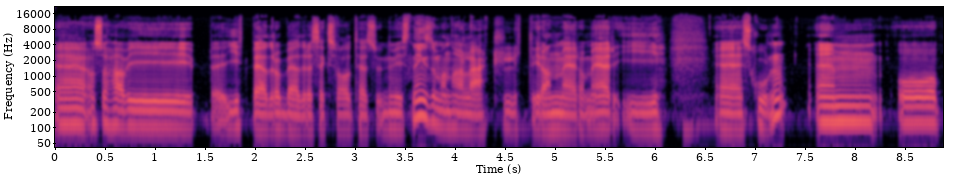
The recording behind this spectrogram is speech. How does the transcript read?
og så har vi gitt bedre og bedre seksualitetsundervisning, så man har lært litt mer og mer i skolen. Um, og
